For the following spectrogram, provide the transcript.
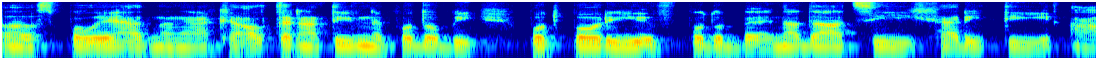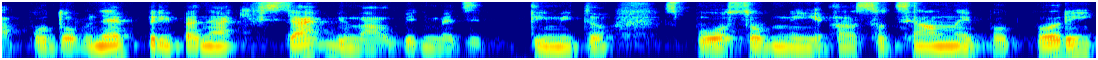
spoliehať na nejaké alternatívne podoby podpory v podobe nadácií, charity a podobne. Prípadne aký vzťah by mal byť medzi týmito spôsobmi sociálnej podpory.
